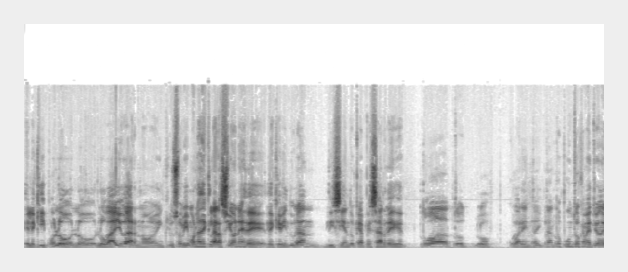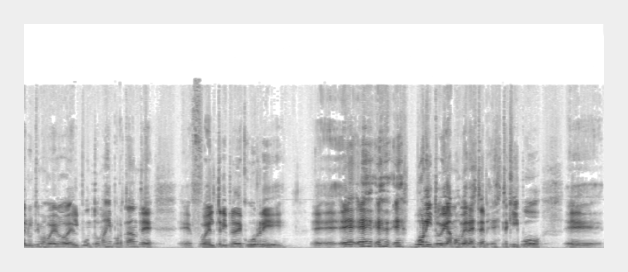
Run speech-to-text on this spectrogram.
el equipo lo, lo, va a ayudar, ¿no? Incluso vimos las declaraciones de, Kevin Durant diciendo que a pesar de todos los cuarenta y tantos puntos que metió en el último juego, el punto más importante eh, fue el triple de Curry. Eh, eh, es, bonito, digamos, ver a este, este equipo eh,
